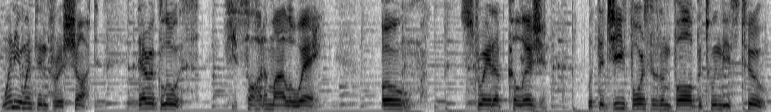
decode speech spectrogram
when he went in for a shot, Derrick Lewis, he saw it a mile away. Boom. Straight up collision. With the G forces involved between these two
